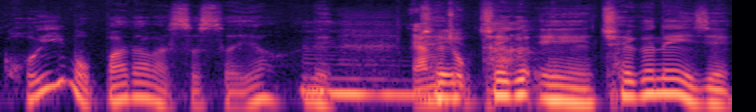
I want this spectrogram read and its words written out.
거의 못 받아봤었어요. 근데 음. 양쪽 다. 최근 예, 최근에 이제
